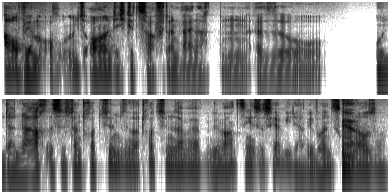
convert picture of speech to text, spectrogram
auch wir haben auch uns ordentlich gezofft an Weihnachten. Also, und danach ist es dann trotzdem, sind wir trotzdem, sagen wir, wir machen es nächstes Jahr wieder. Wir wollen es Ja. genauso.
